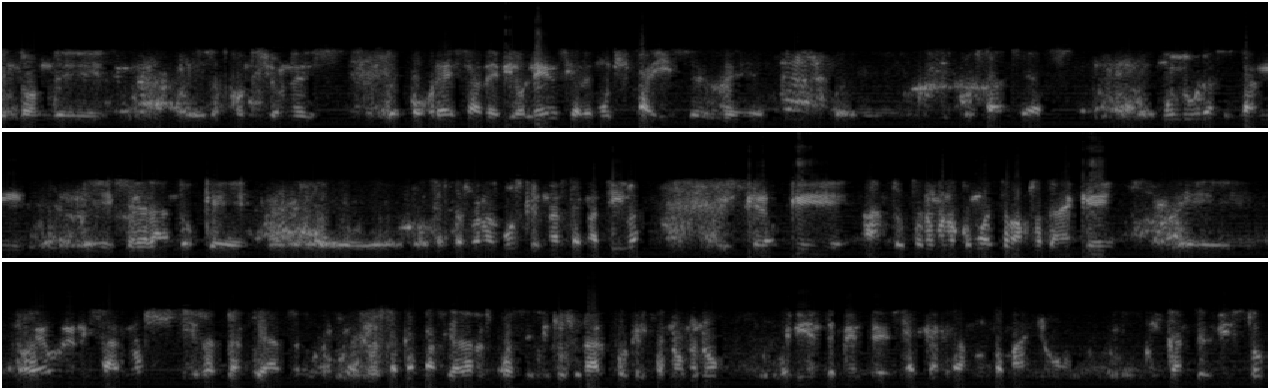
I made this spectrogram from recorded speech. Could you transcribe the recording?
en donde eh, las condiciones de pobreza, de violencia de muchos países, de, de circunstancias muy duras están eh, generando que eh, las personas busquen una alternativa y creo que ante un fenómeno como este vamos a tener que eh, reorganizarnos y replantear nuestra capacidad de respuesta institucional porque el fenómeno evidentemente está alcanzando un tamaño nunca antes visto.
